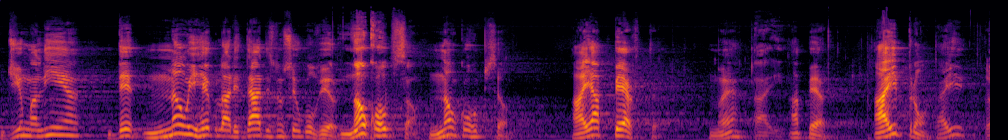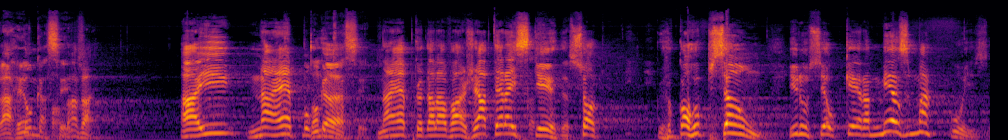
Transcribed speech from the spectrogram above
de uma linha de não irregularidades no seu governo, Não corrupção. não corrupção. Aí aperta, não é? Aí. Aperta. Aí pronto, aí. Lá vem o cacete. Lá vai. Aí, na época, na época da Lava Jato era a esquerda, só corrupção e não sei o que, era a mesma coisa.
